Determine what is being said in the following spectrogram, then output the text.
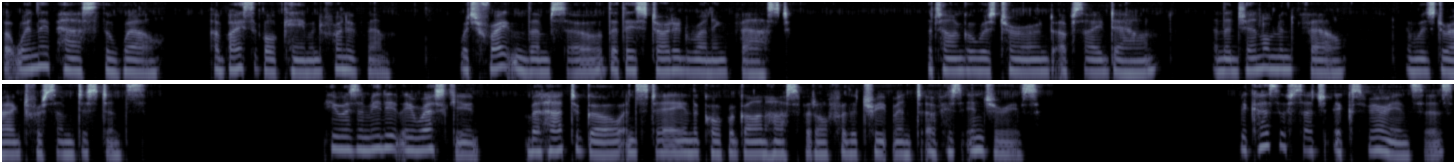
but when they passed the well, a bicycle came in front of them, which frightened them so that they started running fast. The tonga was turned upside down, and the gentleman fell and was dragged for some distance. He was immediately rescued, but had to go and stay in the Kopargaon hospital for the treatment of his injuries. Because of such experiences,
